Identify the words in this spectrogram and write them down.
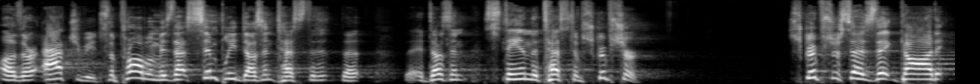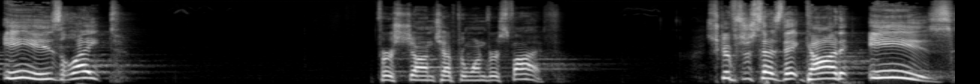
other attributes. The problem is that simply doesn't test the, the it doesn't stand the test of Scripture. Scripture says that God is light. 1 John chapter 1 verse 5. Scripture says that God is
